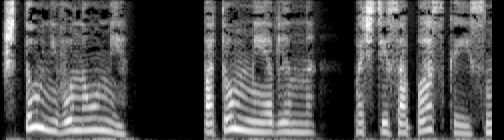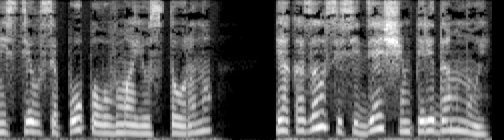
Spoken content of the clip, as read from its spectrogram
что у него на уме. Потом медленно, почти с опаской сместился по полу в мою сторону и оказался сидящим передо мной.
